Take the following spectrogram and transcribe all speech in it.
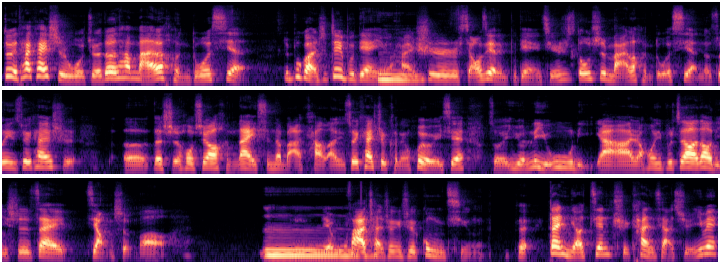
对他开始，我觉得他埋了很多线，就不管是这部电影还嗯是小姐那部电影，其实都是埋了很多线的。所以最开始，呃的时候需要很耐心的把它看完。你最开始可能会有一些所谓云里雾里呀，然后你不知道到底是在讲什么，嗯，嗯，也无法产生一些共情。对，但是你要坚持看下去，因为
